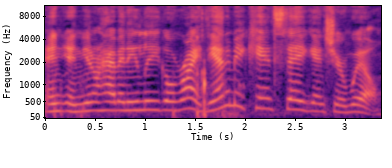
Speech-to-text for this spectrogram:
And, and you don't have any legal right. The enemy can't stay against your will.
